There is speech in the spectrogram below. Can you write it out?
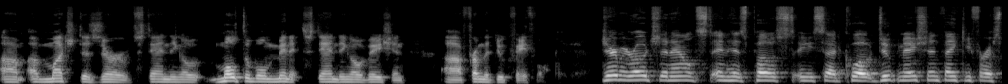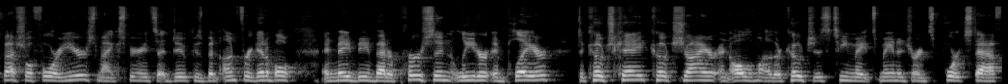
um, a much deserved standing, multiple minute standing ovation uh, from the Duke faithful. Jeremy Roach announced in his post, he said, quote, Duke Nation, thank you for a special four years. My experience at Duke has been unforgettable and made me a better person, leader, and player. To Coach K, Coach Scheyer, and all of my other coaches, teammates, manager, and support staff,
